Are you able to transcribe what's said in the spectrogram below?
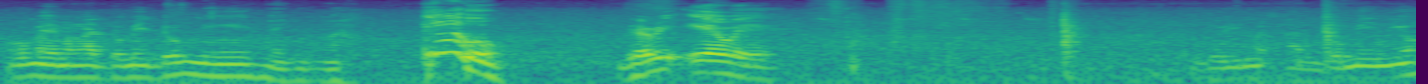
Oh, may mga dumi-dumi, may mga... Ew! Very airy. Dumi, ang dumi nyo.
